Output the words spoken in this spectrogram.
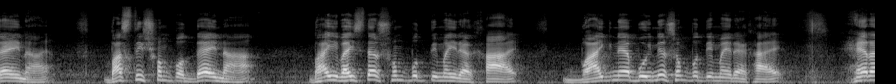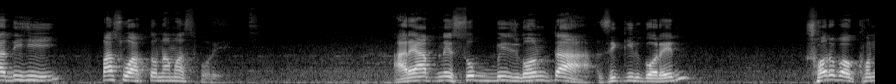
দেয় না, বাস্তির সম্পদ দেয় না, ভাই বাইস্তার সম্পত্তি মাইরা খায় বাইক নেয় বইনের সম্পত্তি মাইরা খায় হেরা দিহি পাঁচ ওয়াক্ত নামাজ পড়ে। আরে আপনি চব্বিশ ঘণ্টা জিকির করেন সর্বক্ষণ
